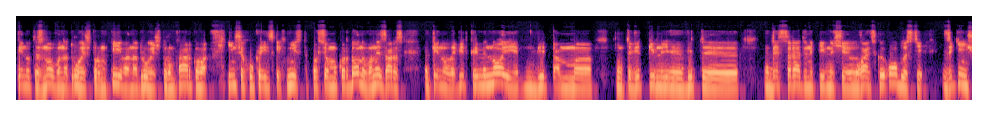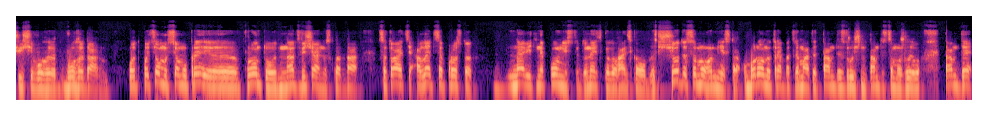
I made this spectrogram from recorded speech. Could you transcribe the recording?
кинути знову на другий штурм Києва, на другий штурм Харкова, інших українських міст по всьому кордону. Вони зараз кинули від Кремінної, від там е, від півні від е, десь середини півночі Луганської області, закінчуючи Вугле- Вугледаром. От по цьому всьому е, фронту надзвичайно складна ситуація, але це просто навіть не повністю Донецька Луганська область. Щодо самого міста, оборону треба тримати там, де зручно, там де це можливо, там де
